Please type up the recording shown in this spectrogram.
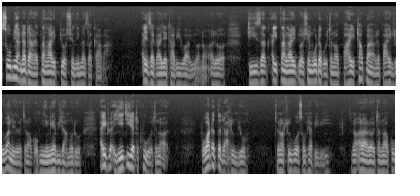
အစိုးရအနတ္တရဲ့တန်ခါတွေပျော်ရွှင်စေမဲ့ဇာကားပါအဲ့ဒီဇာကားရိုက်ထားပြီးပါပြီပေါ့နော်အဲ့တော့ဒီဇာအဲ့တန်ခါတွေပျော်ရွှင်ဖို့အတွက်ကိုကျွန်တော်ဘာတွေထောက်ပံ့ရမလဲဘာတွေလိုအပ်နေဆိုကျွန်တော်အကုန်မြင်ခဲ့ပြီးတာမို့လို့အဲ့ဒီအတွက်အရေးကြီးတဲ့တစ်ခုကိုကျွန်တော်ဘဝတက်တက်တာလူမျိုးကျွန်တော်လှူဖို့အဆုံးဖြတ်ပြီးပြီကျွန်တော်အဲ့ဒါတော့ကျွန်တော်အခု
